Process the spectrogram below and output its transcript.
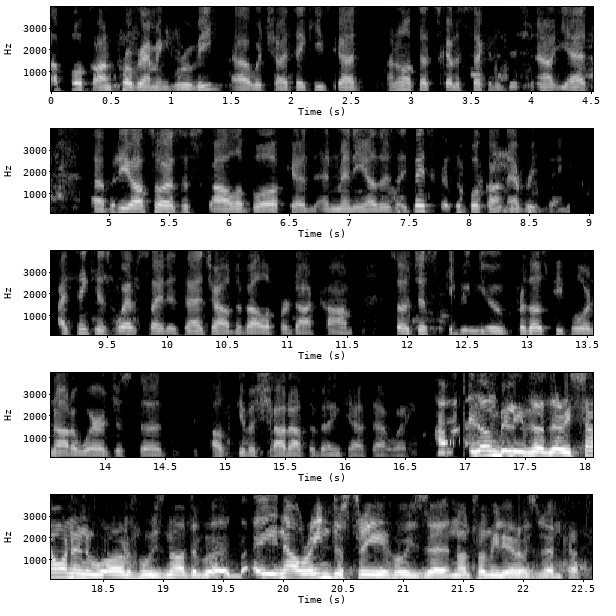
a book on programming Groovy, uh, which I think he's got. I don't know if that's got a second edition out yet, uh, but he also has a Scala book and, and many others. He basically has a book on everything. I think his website is agiledeveloper.com. So just giving you, for those people who are not aware, just uh, I'll give a shout out to Venkat that way. I don't believe that there is someone in the world who is not in our industry who is uh, not familiar with Venkat.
